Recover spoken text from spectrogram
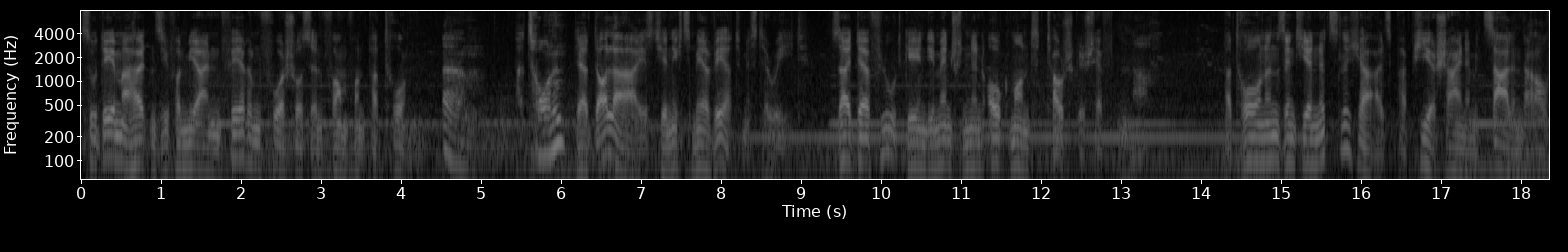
Zudem erhalten Sie von mir einen fairen Vorschuss in Form von Patronen. Ähm, Patronen? Der Dollar ist hier nichts mehr wert, Mr. Reed. Seit der Flut gehen die Menschen in Oakmont Tauschgeschäften nach. Patronen sind hier nützlicher als Papierscheine mit Zahlen darauf.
